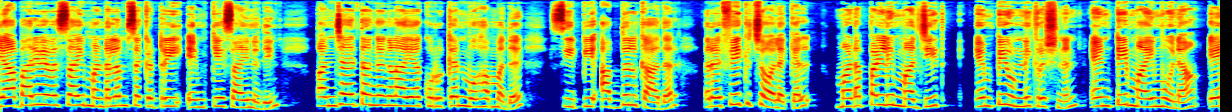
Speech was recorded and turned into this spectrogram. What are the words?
വ്യാപാരി വ്യവസായി മണ്ഡലം secretary M K Zainuddin panchayat അംഗങ്ങളായ Kurukkan Muhammad C P Abdul Khader Rafeeq Cholakkal Madappally Majeed M P Unnikrishnan N T Maimoona A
